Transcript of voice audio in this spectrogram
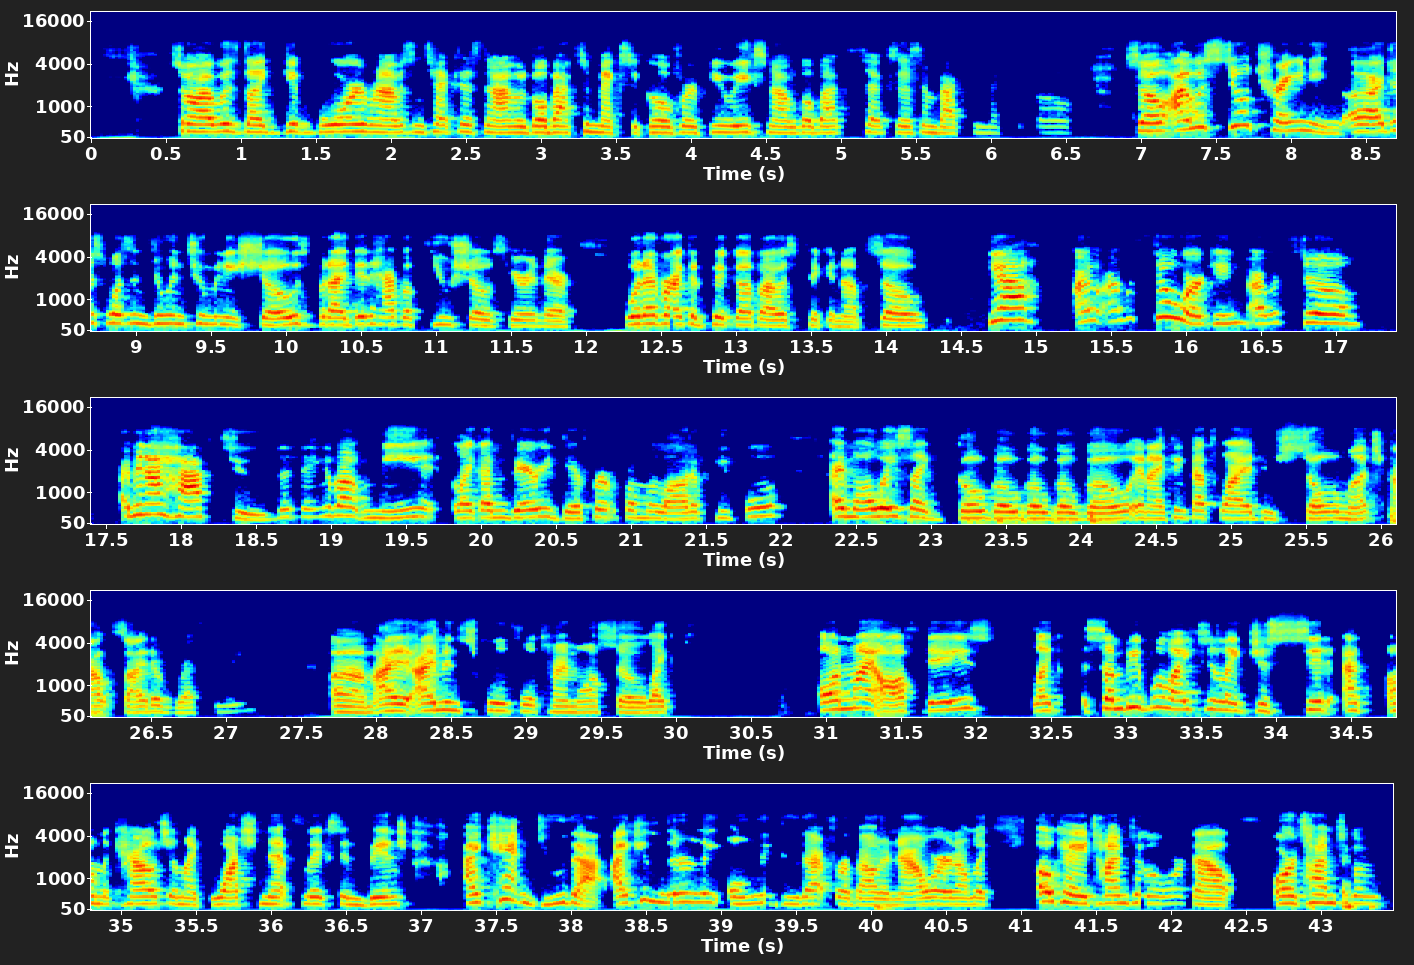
so I was like get bored when I was in Texas, and I would go back to Mexico for a few weeks, and I would go back to Texas and back to Mexico. So I was still training. Uh, I just wasn't doing too many shows, but I did have a few shows here and there. Whatever I could pick up, I was picking up. So yeah, I, I was still working. I was still I mean, I have to. The thing about me, like, I'm very different from a lot of people. I'm always like, go, go, go, go, go. And I think that's why I do so much outside of wrestling. Um, I, I'm in school full time also. Like, on my off days, like some people like to like just sit at on the couch and like watch Netflix and binge. I can't do that. I can literally only do that for about an hour and I'm like, okay, time to go work out or time to go or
